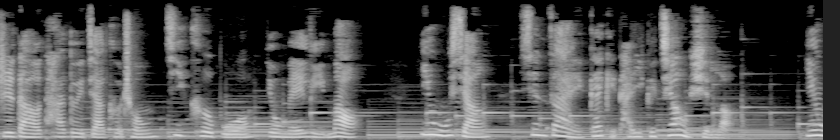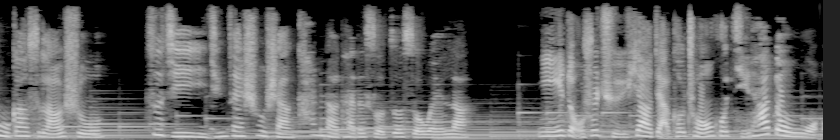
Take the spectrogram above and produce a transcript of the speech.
知道它对甲壳虫既刻薄又没礼貌。鹦鹉想，现在该给它一个教训了。鹦鹉告诉老鼠，自己已经在树上看到它的所作所为了。你总是取笑甲壳虫和其他动物，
